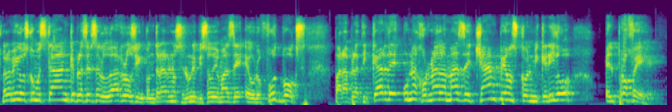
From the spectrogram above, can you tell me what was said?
Hola amigos, ¿cómo están? Qué placer saludarlos y encontrarnos en un episodio más de Eurofootbox para platicar de una jornada más de Champions con mi querido el profe,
